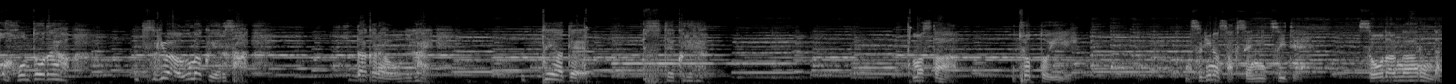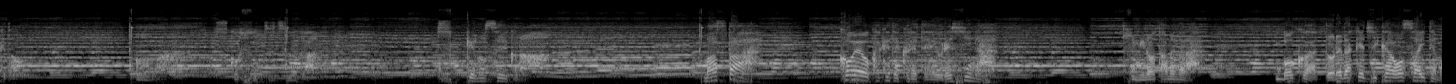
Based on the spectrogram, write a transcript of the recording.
本当だよ。次はうまくやるさ。だからお願い。手当てしてくれる。マスターちょっといい？次の作戦について相談があるんだけど湿気のせいか。なマスター声をかけてくれて嬉しいな。君のためなら僕はどれだけ時間を割いても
